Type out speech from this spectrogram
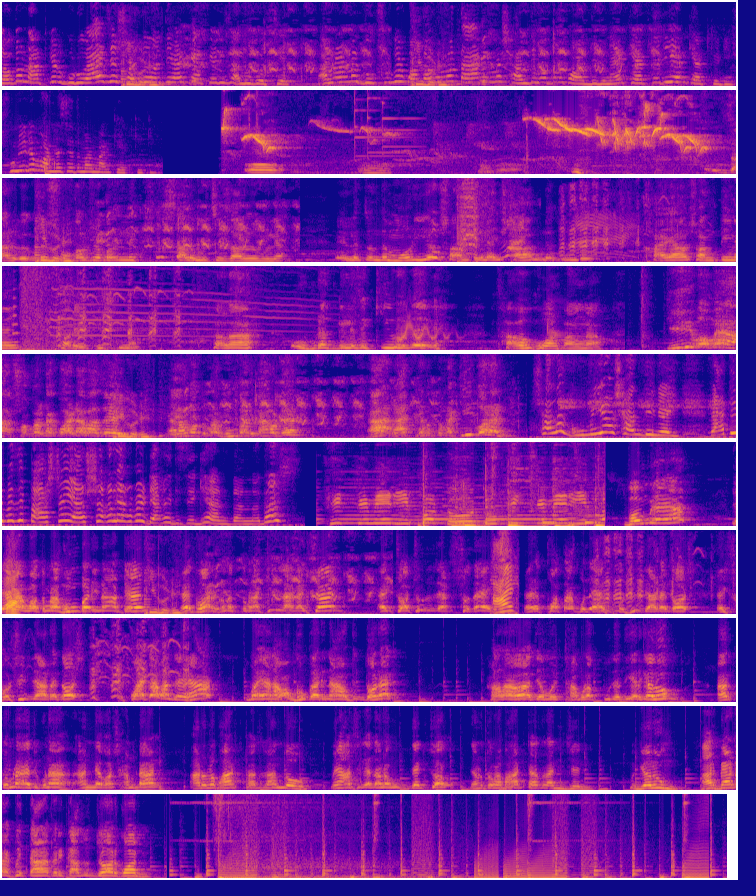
যত নাটকের গুরু আয় যে সহ্য হইতে আর ক্যাটকেরি চালু করছে। আমরা না দুঃখ সুখের কথা বলব তার আমরা শান্তি মতন খাওয়ার দিবি না। ক্যাটকেরি আর ক্যাটকেরি। শুনিলে মনে আছে তোমার মার ক্যাটকেরি। ও। ও। সকাল সকাল এলে কি চালু হচ্ছে জারবে এলে তো মরিয়াও শান্তি নাই শালাগুলো কিন্তু খায়াও শান্তি নাই হরে কৃষ্ণ শালা উপরাত গেলে যে কি হবে? তাও খবর পাও না। কি বাবা সকালটা কয়টা বাজে? এলাম তোমরা ঘুম পাড়ি না ওঠে? হ্যাঁ রাত কেন তোমরা কি করেন? শালা ঘুমিয়েও শান্তি নেই। রাতে বাজে পাঁচটায় আজ সকালে একবার দেখাই দিছে জ্ঞান টান না দাস। বৌমে এরকম তোমরা ঘুম পাড়ি না ওঠেন এই ঘর তোমরা কি লাগাইছেন? এই চচুর একশো দেয় এই কথাগুলো এই শশীর জাড়ে দোষ এই শশীর জাড়ে দোষ কয়টা বাজে হ্যাঁ? তোমরা এরকম ঘুম পাড়ি না উঠি ধরেন। হালা হয় যে মুই ঠাকুরক পুজো দিয়ে গেলুম। আর তোমরা ঘর সামটান আর হলো ভাত ঠাত রান্ধো। মেয়ে আসিকে জানো দেখছ যেন তোমরা ভাত ঠাত রাঁধছেন। গেলুম। আর বেটা তাড়াতাড়ি কাজুর জ্বর কন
